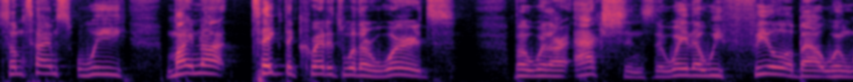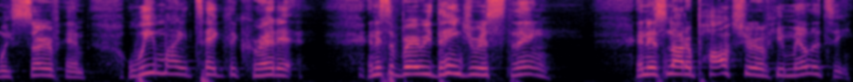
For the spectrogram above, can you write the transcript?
Sometimes we might not take the credits with our words, but with our actions, the way that we feel about when we serve Him, we might take the credit. And it's a very dangerous thing. And it's not a posture of humility.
